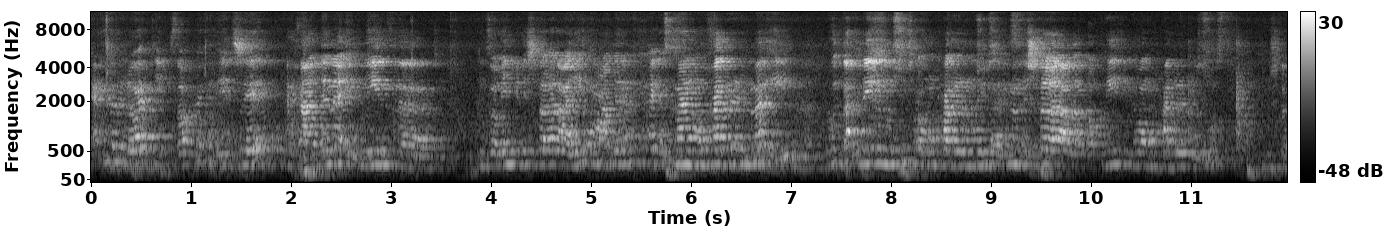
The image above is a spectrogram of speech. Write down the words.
إحنا دلوقتي في صفحه الإنشاء إحنا عندنا اثنين آه، نظامين بنشتغل عليهم. عندنا في حاجة اسمها المحرر المرئي وتحرير النصوص أو محرر النصوص. إحنا بنشتغل على التقليدي اللي هو محرر النصوص. مش ده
